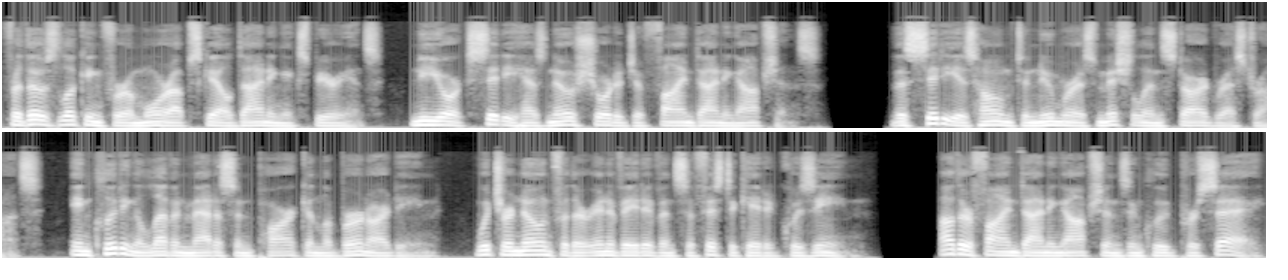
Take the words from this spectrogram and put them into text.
For those looking for a more upscale dining experience, New York City has no shortage of fine dining options. The city is home to numerous Michelin starred restaurants, including 11 Madison Park and Le Bernardin, which are known for their innovative and sophisticated cuisine. Other fine dining options include Per Se,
